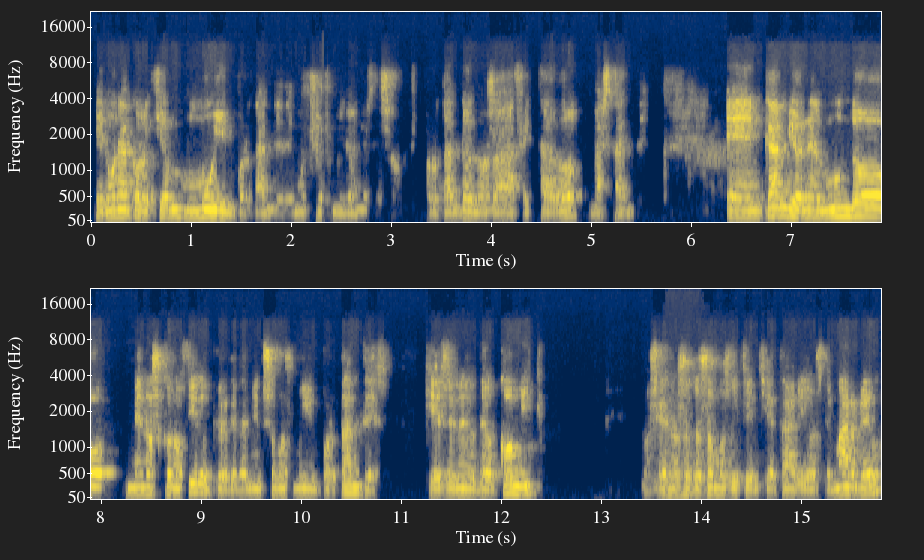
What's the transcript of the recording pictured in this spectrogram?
en una colección muy importante de muchos millones de sobres. Por lo tanto, nos ha afectado bastante. En cambio, en el mundo menos conocido, pero que también somos muy importantes, que es en el del cómic, o sea, nosotros somos licenciatarios de Marvel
